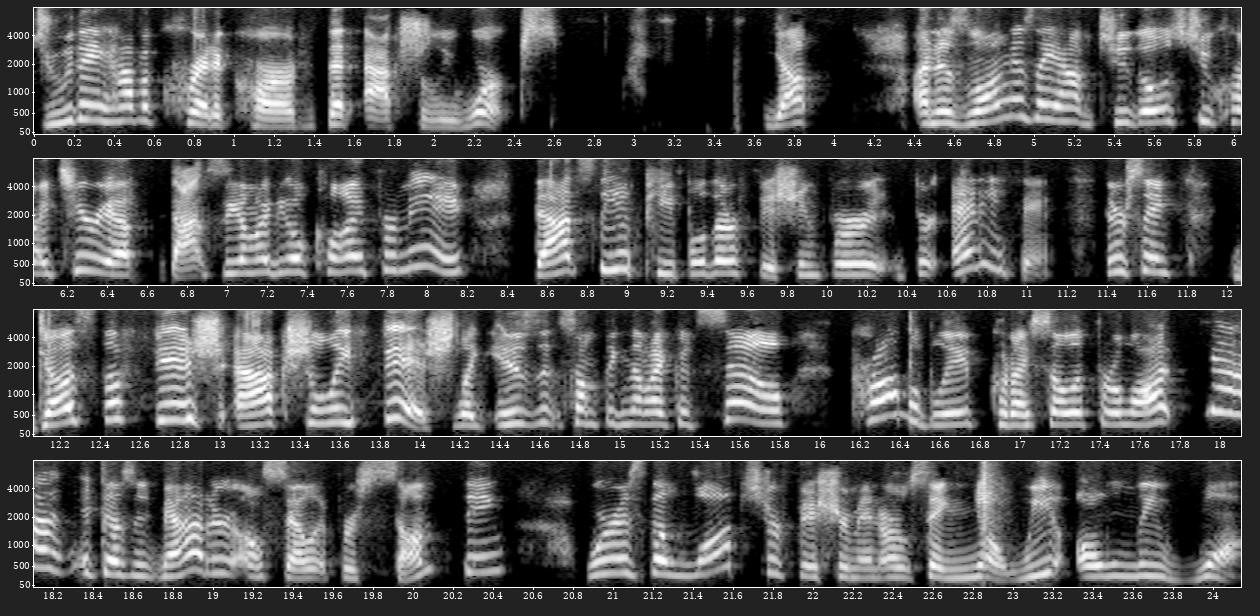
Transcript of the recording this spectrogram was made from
Do they have a credit card that actually works? Yep. And as long as they have two those two criteria, that's the ideal client for me. That's the people that are fishing for for anything. They're saying, does the fish actually fish? Like, is it something that I could sell? Probably. Could I sell it for a lot? Yeah, it doesn't matter. I'll sell it for something. Whereas the lobster fishermen are saying, no, we only want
